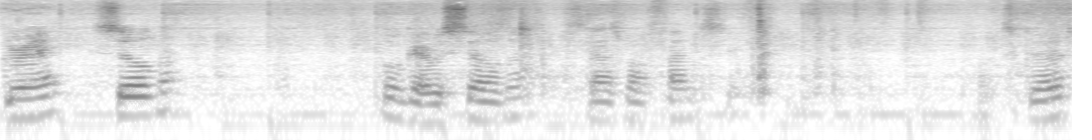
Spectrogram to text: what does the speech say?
Grey, silver. We'll go with silver. Sounds more fancy. Looks good.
